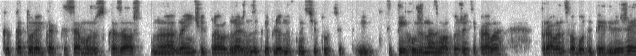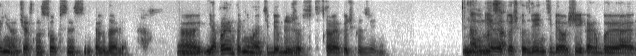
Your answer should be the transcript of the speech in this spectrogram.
который, как ты сам уже сказал, ограничивает права граждан, закрепленные в Конституции. И ты их уже назвал тоже, эти права. Право на свободу передвижения, на частную собственность и так далее. Э, я правильно понимаю, тебе ближе вторая точка зрения? Ну, а первая на... точка зрения тебя вообще как бы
